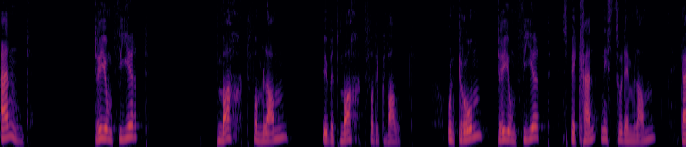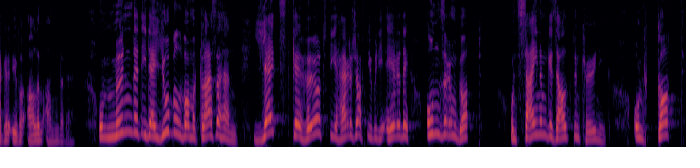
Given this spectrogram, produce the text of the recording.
Ende triumphiert die Macht vom Lamm über die Macht von der Gewalt. Und darum triumphiert das Bekenntnis zu dem Lamm gegenüber allem anderen. Und mündet in den Jubel, wo wir gelesen haben. Jetzt gehört die Herrschaft über die Erde unserem Gott und seinem gesalbten König. Und Gott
